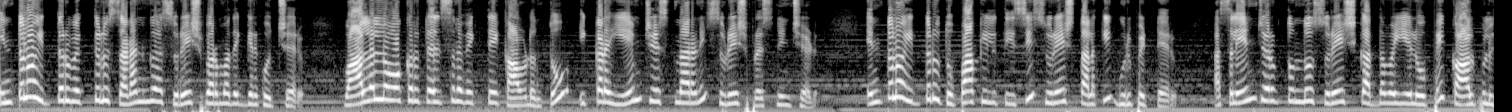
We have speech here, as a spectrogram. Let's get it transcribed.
ఇంతలో ఇద్దరు వ్యక్తులు సడన్గా సురేష్ వర్మ దగ్గరకు వచ్చారు. వాళ్ళల్లో ఒకరు తెలిసిన వ్యక్తే కావడంతో ఇక్కడ ఏం చేస్తున్నారని సురేష్ ప్రశ్నించాడు. ఇంతలో ఇద్దరు తుపాకీలు తీసి సురేష్ తలకి గురిపెట్టారు. అసలేం జరుగుతుందో సురేష్కి అర్థమయ్యేలోపే కాల్పులు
